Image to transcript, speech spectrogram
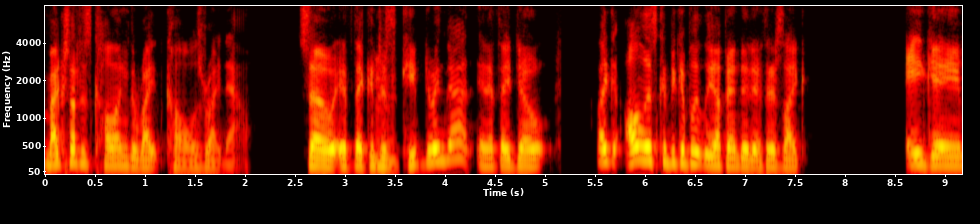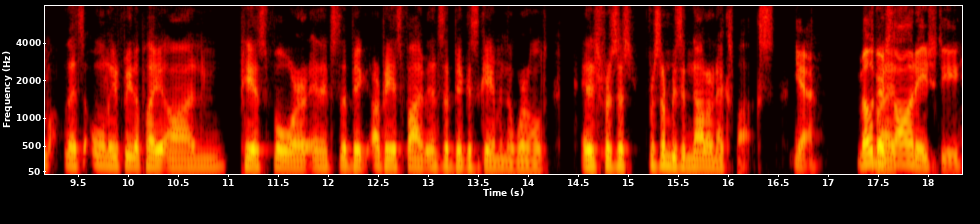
Microsoft is calling the right calls right now. So if they can just mm-hmm. keep doing that, and if they don't, like all this could be completely upended if there's like a game that's only free to play on PS4 and it's the big or PS5 and it's the biggest game in the world, and it's for just for some reason not on Xbox. Yeah, Metal Gear Solid HD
